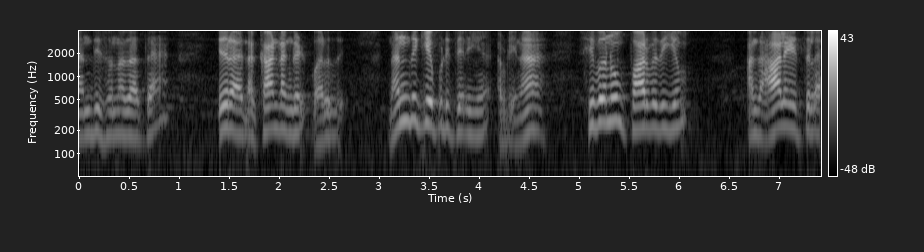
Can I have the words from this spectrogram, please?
நந்தி சொன்னதாத்தான் இதில் அந்த காண்டங்கள் வருது. நந்திக்கு எப்படி தெரியும் அப்படின்னா சிவனும் பார்வதியும் அந்த ஆலயத்தில்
